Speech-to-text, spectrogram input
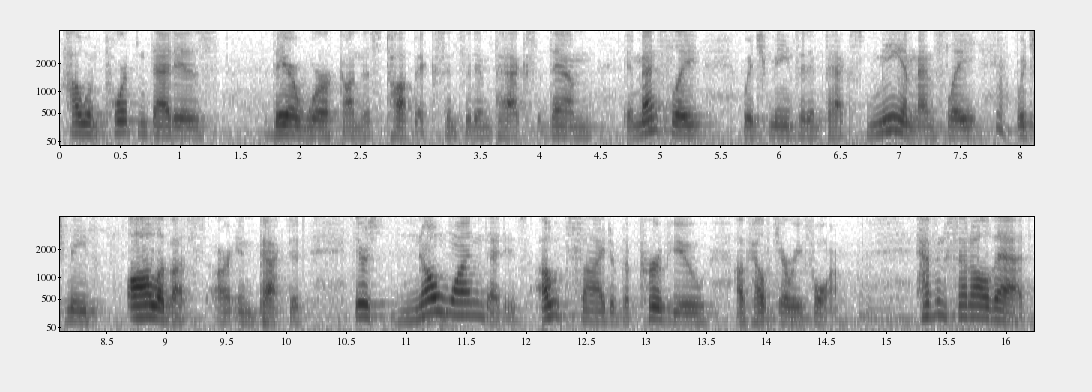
how important that is, their work on this topic, since it impacts them immensely which means it impacts me immensely, which means all of us are impacted. There's no one that is outside of the purview of healthcare reform. Having said all that,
